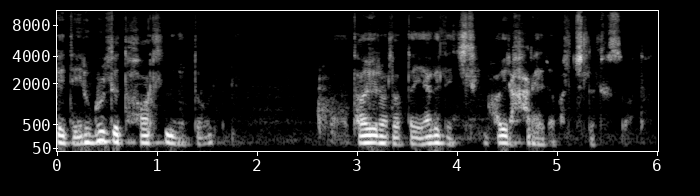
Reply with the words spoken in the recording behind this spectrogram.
гэд эргүүлээд хорлно гэдэг бол хоёр бол одоо яг л ижилхэн хоёр хар хэрэг болчлоо гэсэн утга.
